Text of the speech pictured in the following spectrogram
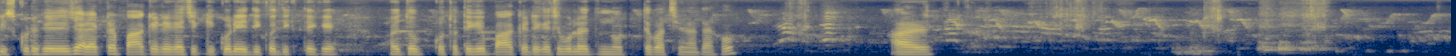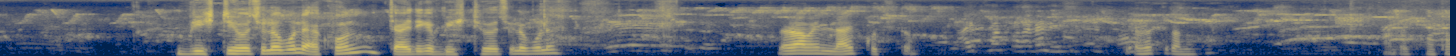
বিস্কুট খেতে দিয়েছি, আর একটা পা কেটে গেছে। কি করে এদিক ওদিক থেকে হয়তো কোথা থেকে পা কেটে গেছে বলে হয়তো নড়তে পারছি না, দেখো। আর বৃষ্টি হয়েছিল বলে এখন চারিদিকে বৃষ্টি হয়েছিল বলে। দাদা আমি লাইভ করছি তো। আচ্ছা,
